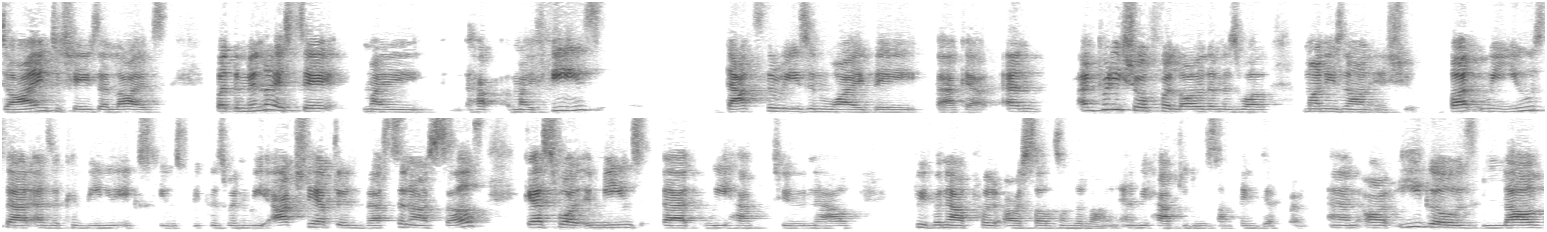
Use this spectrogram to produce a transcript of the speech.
dying to change their lives. But the minute I say my my fees, that's the reason why they back out. And I'm pretty sure for a lot of them as well, money's not an issue. But we use that as a convenient excuse because when we actually have to invest in ourselves, guess what? It means that we have to now we've now put ourselves on the line and we have to do something different. And our egos love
